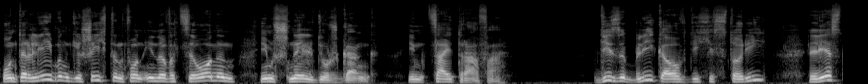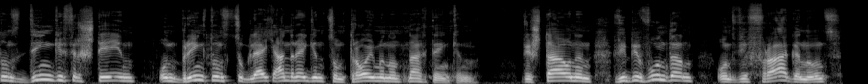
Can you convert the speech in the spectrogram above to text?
und erleben Geschichten von Innovationen im Schnelldurchgang, im Zeitraffer. Dieser Blick auf die Historie lässt uns Dinge verstehen und bringt uns zugleich Anregen zum Träumen und Nachdenken. Wir staunen, wir bewundern und wir fragen uns,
